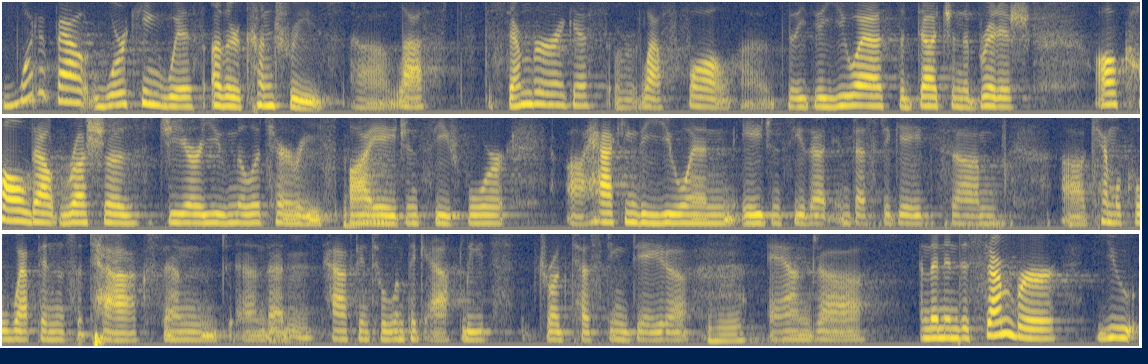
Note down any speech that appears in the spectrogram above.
what about working with other countries? Uh, last December, I guess, or last fall, uh, the, the US, the Dutch, and the British all called out Russia's GRU military spy mm-hmm. agency for uh, hacking the UN agency that investigates um, uh, chemical weapons attacks and, and that mm-hmm. hacked into Olympic athletes' drug testing data. Mm-hmm. And, uh, and then in December, you,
